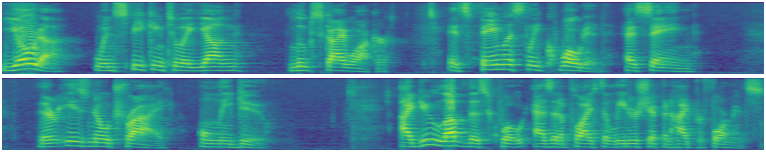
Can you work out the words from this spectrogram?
Yoda, when speaking to a young Luke Skywalker, is famously quoted as saying, There is no try, only do. I do love this quote as it applies to leadership and high performance.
